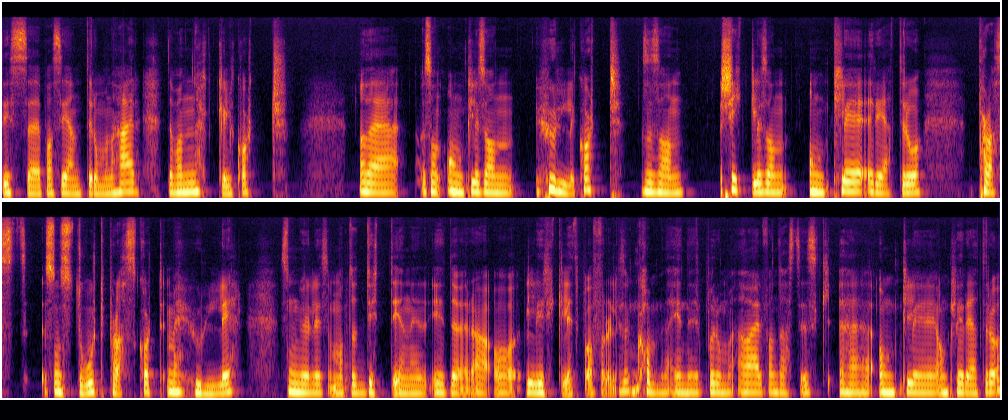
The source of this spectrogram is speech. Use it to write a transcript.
disse pasientrommene her. Det var nøkkelkort. Og det er sånn ordentlig sånn hullekort. Altså sånn skikkelig sånn ordentlig retro plast, sånn stort plastkort med hull i, som du liksom måtte dytte inn i, i, døra og lirke litt på for å liksom komme deg inn på rommet. Det var helt fantastisk. Eh, ordentlig, ordentlig retro.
